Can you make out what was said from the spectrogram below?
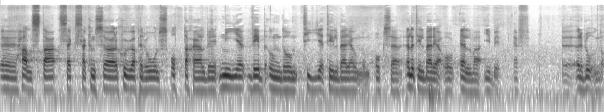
eh, Halsta, sexa Kungsör, sjua Perols, åtta Skälby, nio Vibb Ungdom, tio Tillberga Ungdom, och sen, eller Tillberga och elva IBF Örebro Ungdom.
